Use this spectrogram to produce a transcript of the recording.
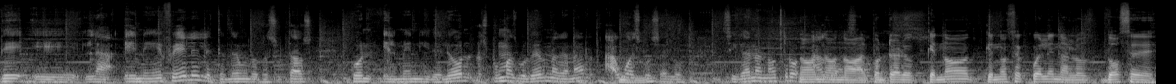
de la NFL. Le tendremos los resultados con el Meni de León. Los Pumas volvieron a ganar aguas, José si ganan otro. No, no, no, al contrario, que no, que no se cuelen a los 12,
